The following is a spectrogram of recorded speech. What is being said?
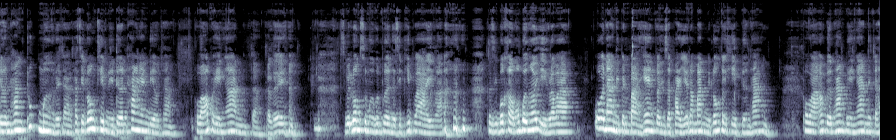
เดินทางทุกมือเลยจ้าถ้าสิลงคลิปนี่เดินทางอย่างเดียวจ้าเพราะว่าเอาไปเฮ็ดงานจ้าก็เลย สิไปลงสมือเพื่อนๆก็สิพิบวายอีกละก็สิบ่เขามาเบิ่งเฮาอีกแล้วว่า โอ้นางนี่เป็นบ่าแห้งตัวนี้สะพายเยอรมันนี่ลงตะขีบเดินทาง เพราะว่าเอาเดินทางไปเฮ็ดงานนี่จ้ะ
